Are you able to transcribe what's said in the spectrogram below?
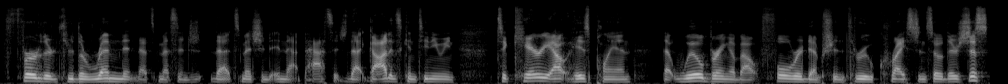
furthered through the remnant that's message that's mentioned in that passage. That God is continuing to carry out His plan that will bring about full redemption through Christ. And so there's just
